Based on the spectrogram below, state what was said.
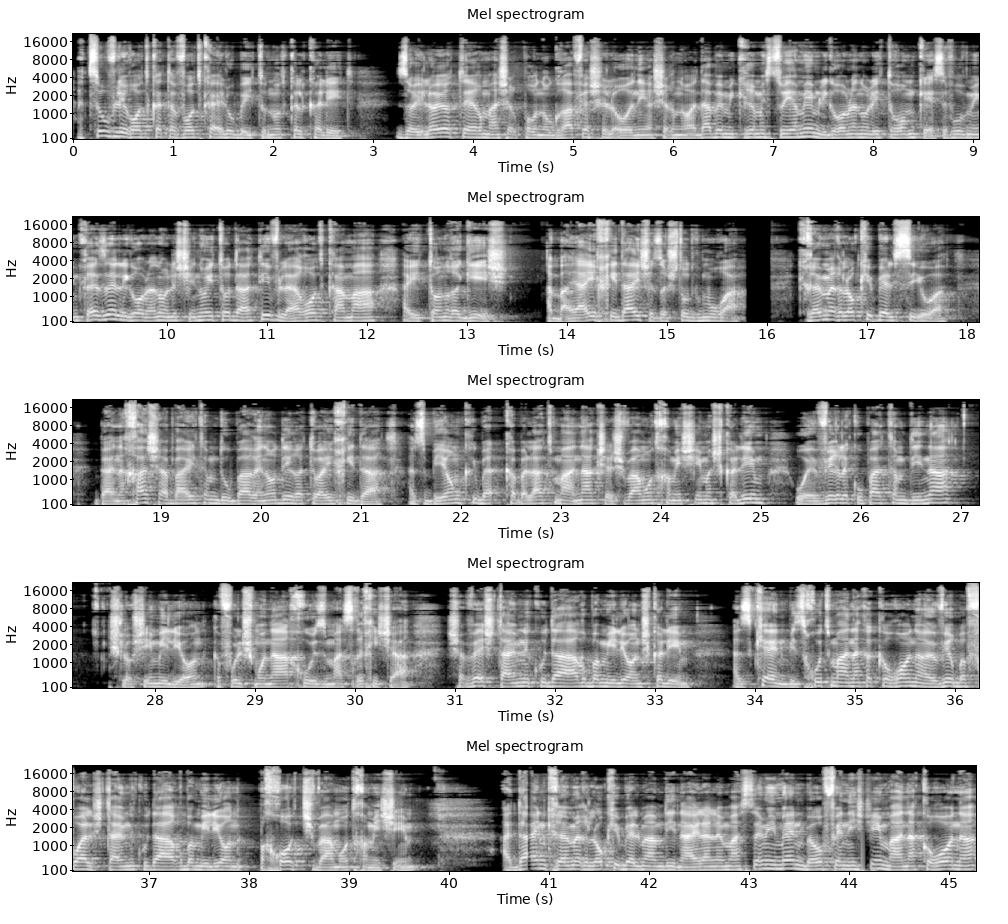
עצוב לראות כתבות כאלו בעיתונות כלכלית. זוהי לא יותר מאשר פורנוגרפיה של עוני אשר נועדה במקרים מסוימים לגרום לנו לתרום כסף ובמקרה זה לגרום לנו לשינוי תודעתי ולהראות כמה העיתון רגיש. הבעיה היחידה היא שזו שטות גמורה. קרמר לא קיבל סיוע. בהנחה שהבית המדובר אינו דירתו היחידה, אז ביום קבלת מענק של 750 השקלים הוא העביר לקופת המדינה 30 מיליון כפול 8% מס רכישה שווה 2.4 מיליון שקלים. אז כן, בזכות מענק הקורונה הוא העביר בפועל 2.4 מיליון פחות 750. עדיין קרמר לא קיבל מהמדינה, אלא למעשה מימן באופן אישי מענק קורונה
